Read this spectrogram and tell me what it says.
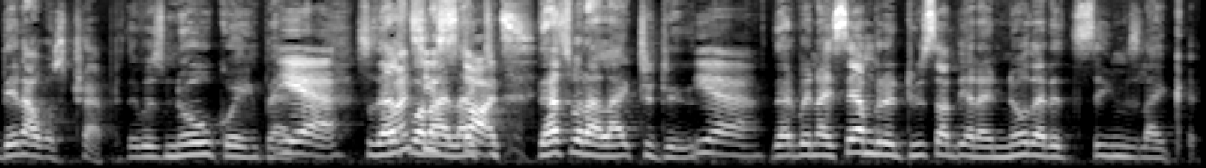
Then I was trapped. There was no going back. Yeah. So that's Once what I like. To, that's what I like to do. yeah That when I say I'm going to do something and I know that it seems like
